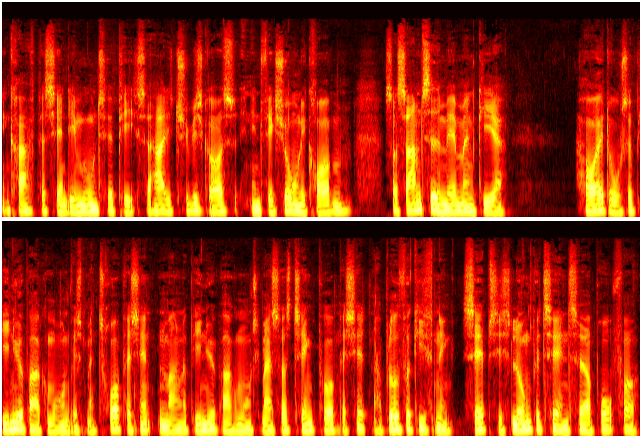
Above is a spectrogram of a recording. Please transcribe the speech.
en kraftpatient i immunterapi, så har de typisk også en infektion i kroppen. Så samtidig med, at man giver høje doser binyrbarkhormon, hvis man tror, at patienten mangler binyrbarkhormon, så man altså også tænke på, at patienten har blodforgiftning, sepsis, lungebetændelse og brug for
